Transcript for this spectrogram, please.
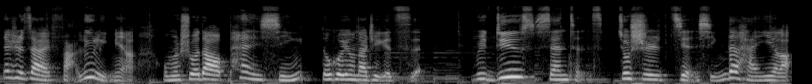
但是在法律里面啊，我们说到判刑都会用到这个词，reduce sentence 就是减刑的含义了。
